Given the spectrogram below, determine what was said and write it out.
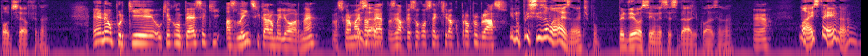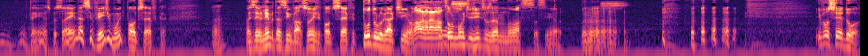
pause selfie, né? É, não, porque o que acontece é que as lentes ficaram melhor, né? Elas ficaram mais pois é. abertas é. e a pessoa consegue tirar com o próprio braço. E não precisa mais, né? Tipo, perdeu assim a necessidade quase, né? É. Mas tem, né? Tem. As pessoas ainda se vende muito pau de Cef, cara. Né? Mas eu lembro das invasões de pau de Cef, todo lugar tinha. Lá, lá, lá, todo um monte de gente usando. Nossa senhora. Nossa. e você, Edu?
